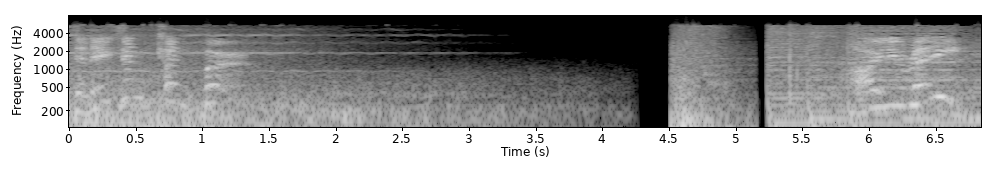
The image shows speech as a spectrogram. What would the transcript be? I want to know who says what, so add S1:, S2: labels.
S1: Destination confirmed. Are you ready?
